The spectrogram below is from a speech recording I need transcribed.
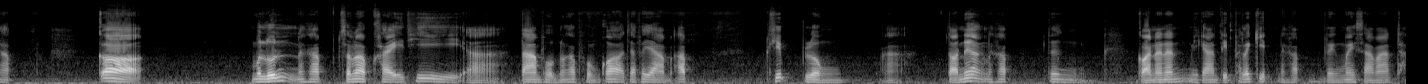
ครับ ก็มาลุ้นนะครับสำหรับใครที่ตามผมนะครับ ผมก็จะพยายามอัพคลิปลง ต่อเนื่องนะครับ ซึ่งก่อนหน้านั้นมีการติดภารกิจนะครับจึงไม่สามารถท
